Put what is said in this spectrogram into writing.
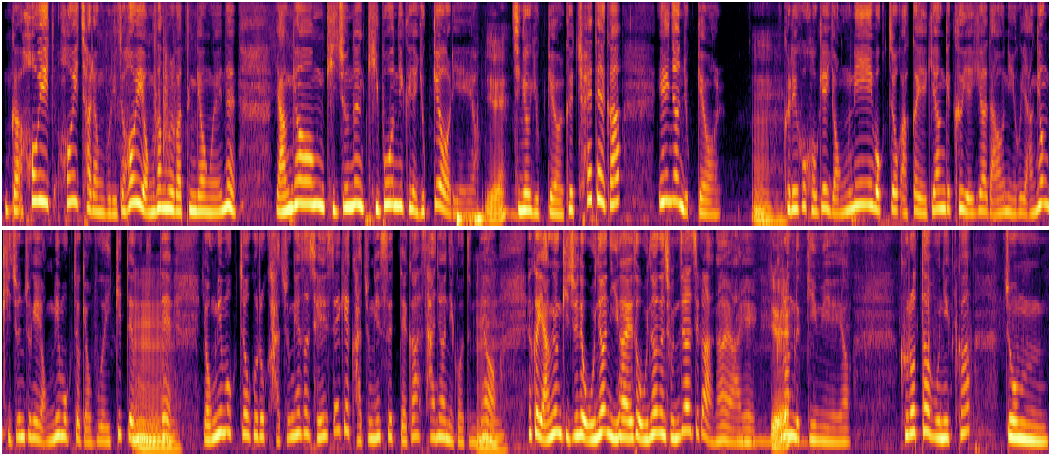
그러니까 허위 허위 촬영물이죠. 허위 영상물 같은 경우에는 양형 기준은 기본이 그냥 6개월이에요. 예. 징역 6개월. 그 최대가 1년 6개월. 음. 그리고 거기에 영리 목적 아까 얘기한 게 그 얘기가 나오는 이유가 양형 기준 중에 영리 목적 여부가 있기 때문인데 음. 영리 목적으로 가중해서 제일 세게 가중했을 때가 4년이거든요. 음. 그러니까 양형 기준에 5년 이하에서 5년은 존재하지가 않아요, 아예. 예. 그런 느낌이에요. 그렇다 보니까 좀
